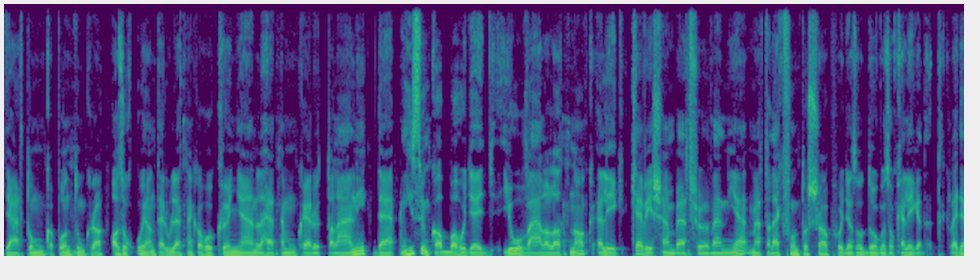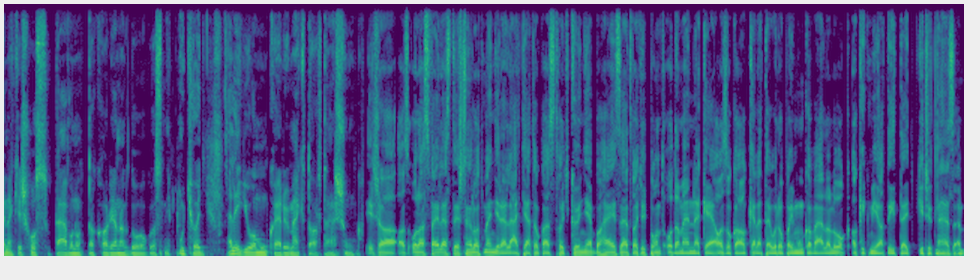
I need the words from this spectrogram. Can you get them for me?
gyártó munkapontunkra. Azok olyan területnek, ahol könnyen lehetne munkaerőt találni, de hiszünk abba, hogy egy jó vállalatnak elég kevés embert fölvennie, mert a legfontosabb, hogy az ott dolgozók elégedettek legyenek, és hosszú távon ott akarjanak dolgozni. Úgyhogy elég jó a munkaerő megtartásunk. És a, az olasz fejlesztésnél ott mennyire látjátok azt, hogy könnyebb a helyzet, vagy hogy pont oda mennek-e azok a kelet-európai munkavállalók, akik miatt itt egy kicsit nehezebb?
